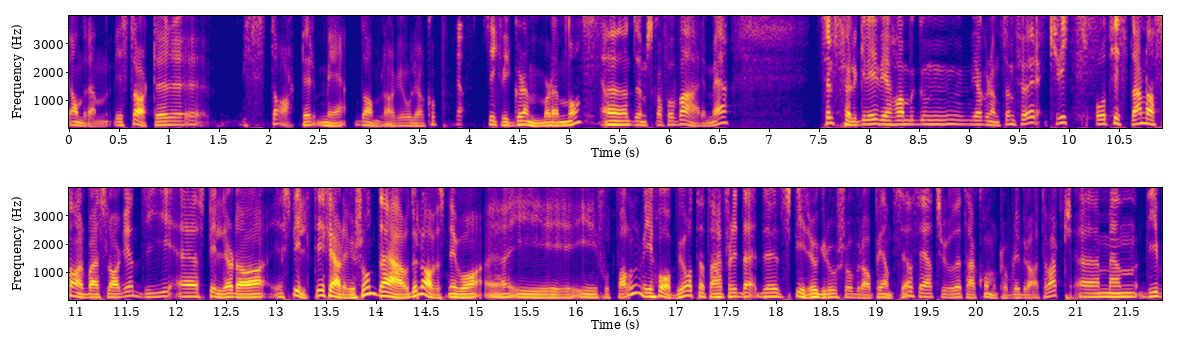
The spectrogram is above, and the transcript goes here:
i andre enden? Vi starter, vi starter med damelaget, Ole Jakob. Ja. Så ikke vi glemmer dem nå. Ja. Eh, De skal få være med. Selvfølgelig, vi har, vi har glemt dem før. Kvikk og Tisteren, da, samarbeidslaget, de eh, spiller da, spilte i fjerdedivisjon. Det er jo det laveste nivået eh, i, i fotballen. Vi håper jo at dette her, fordi det, det spirer og gror så bra på jentesida, så jeg tror dette her kommer til å bli bra etter hvert. Eh, men de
